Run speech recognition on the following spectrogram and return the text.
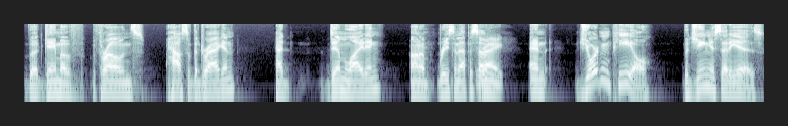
the Game of Thrones House of the Dragon had dim lighting on a recent episode, Right. And Jordan Peele, the genius that he is,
